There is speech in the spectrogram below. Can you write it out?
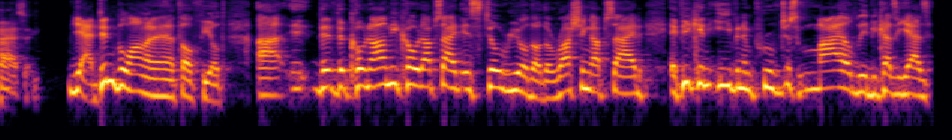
passing. Yeah, it didn't belong on an NFL field. Uh, the, the Konami code upside is still real, though. The rushing upside, if he can even improve just mildly because he has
